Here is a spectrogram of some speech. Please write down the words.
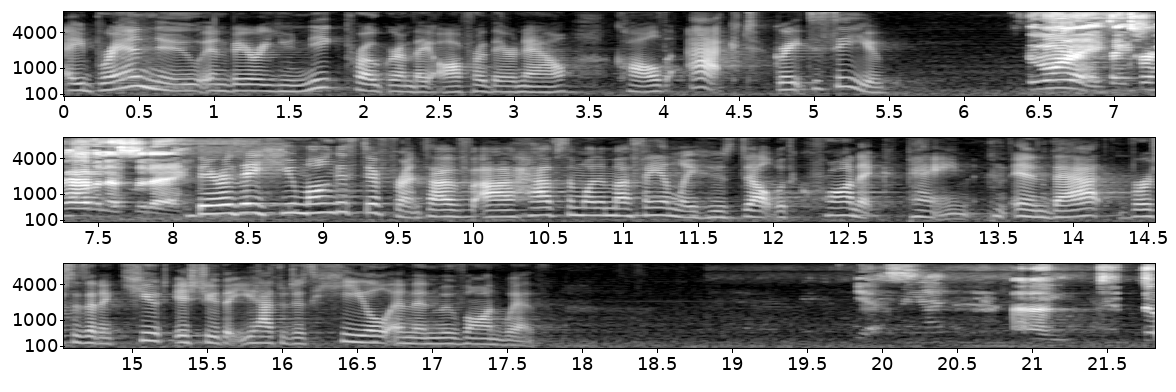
a brand new and very unique program they offer there now called ACT. Great to see you. Good morning. Thanks for having us today. There is a humongous difference. I've, I have someone in my family who's dealt with chronic pain in that versus an acute issue that you have to just heal and then move on with. Yes. Um, so,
